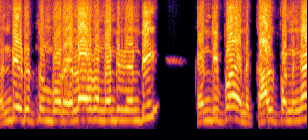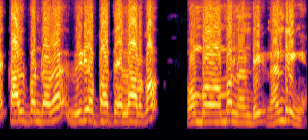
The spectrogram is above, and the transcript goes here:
வண்டி எடுத்துன்னு போற எல்லாருக்கும் நன்றி நன்றி. கண்டிப்பா எனக்கு கால் பண்ணுங்க. கால் பண்றவங்க வீடியோ பார்த்த எல்லாருக்கும் ரொம்ப ரொம்ப நன்றி. நன்றிங்க.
